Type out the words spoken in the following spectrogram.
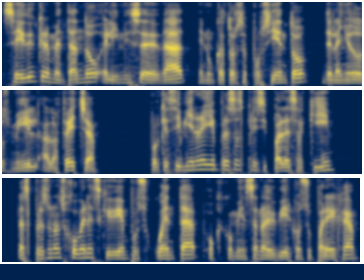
se ha ido incrementando el índice de edad en un 14% del año 2000 a la fecha, porque si bien hay empresas principales aquí, las personas jóvenes que viven por su cuenta o que comienzan a vivir con su pareja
